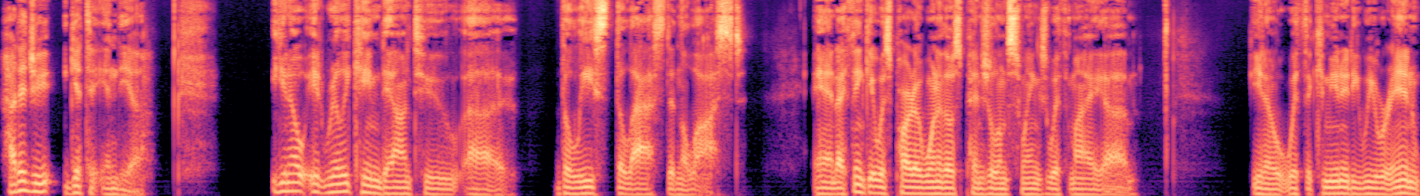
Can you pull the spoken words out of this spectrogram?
how did you get to India? You know, it really came down to uh, the least, the last, and the lost. And I think it was part of one of those pendulum swings with my, um, you know, with the community we were in.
